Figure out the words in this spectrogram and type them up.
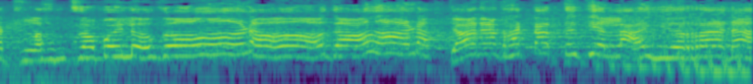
पाटलांचा बैल गण गाडा. त्याने घाटात गेला रडा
